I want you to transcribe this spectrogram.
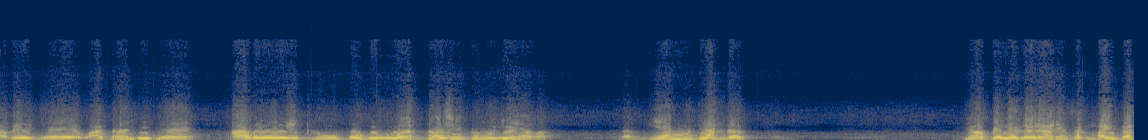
આવે છે વાત સાચી છે. આવે એટલું ભોગવવા ન શીખવું જોઈએ. એનું ધ્યાન રાખ. ત્યાં પેલે દાડે આને સન્માયિકા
